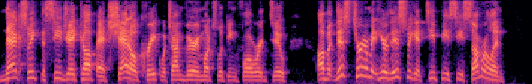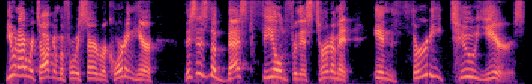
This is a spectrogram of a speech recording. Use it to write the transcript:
Next week, the CJ Cup at Shadow Creek, which I'm very much looking forward to. Uh, but this tournament here this week at TPC Summerlin, you and I were talking before we started recording here. This is the best field for this tournament in 32 years.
